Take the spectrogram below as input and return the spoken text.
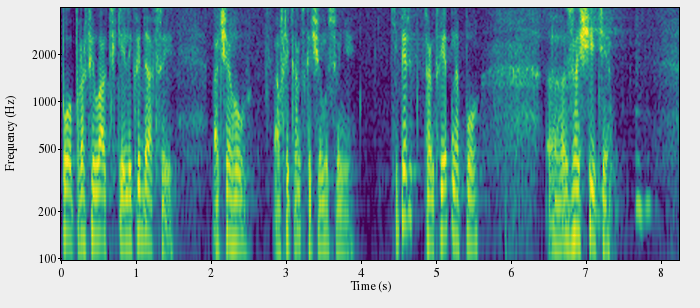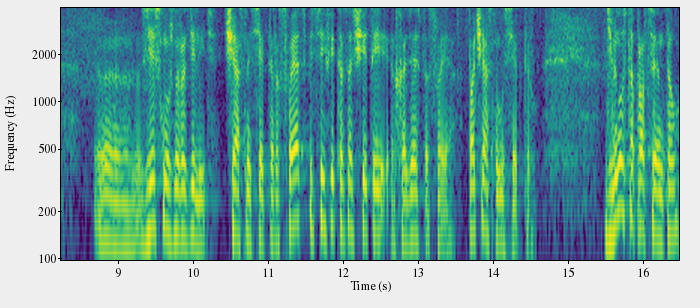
по профилактике и ликвидации очагов африканской чумы свиней. Теперь конкретно по э, защите. Э, Здесь нужно разделить. Частный сектор – своя специфика защиты, хозяйство своя. По частному сектору. 90% э,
